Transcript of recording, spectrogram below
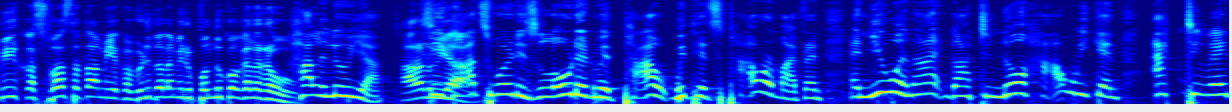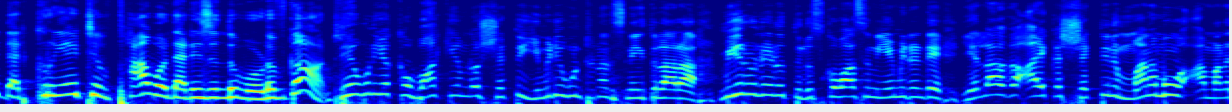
మీ యొక్క స్వస్థత మీ యొక్క విడుదల మీరు పొందుకోగలరు Hallelujah. See, Hallelujah. God's word is loaded with power, with his power, my friend. And you and I got to know how we can activate that creative power that is in the word of God. దేవుని యొక్క వాక్యంలో శక్తి ఇమిడి ఉంటున్నది స్నేహితులారా మీరు నేను తెలుసుకోవాల్సింది ఏమిటంటే ఎలాగ ఆ యొక్క శక్తిని మనము ఆ మన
